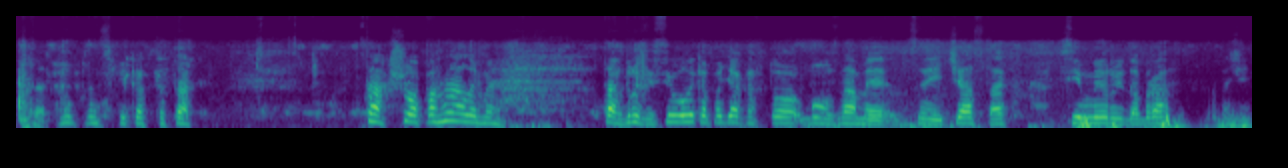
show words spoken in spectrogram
Так, ну, в принципі, как-то так. Так, що, погнали ми. Так, друзі, всім велика подяка, хто був з нами в цей час. Так, всім миру і добра. Значить,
